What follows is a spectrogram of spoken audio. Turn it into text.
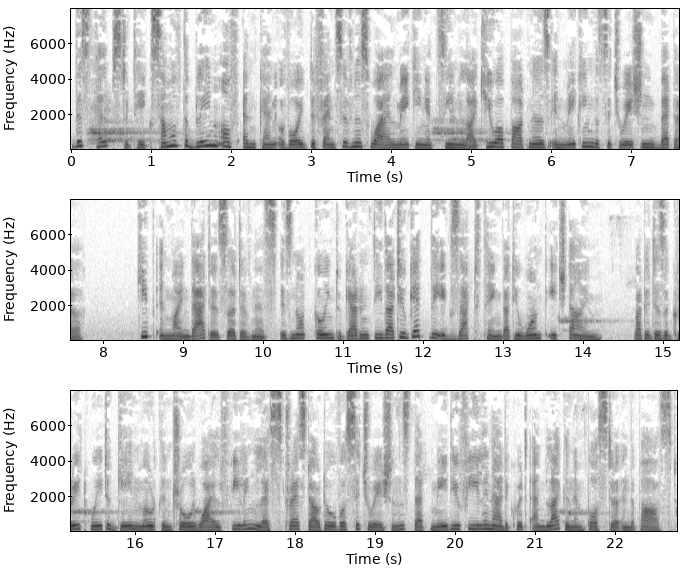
This helps to take some of the blame off and can avoid defensiveness while making it seem like you are partners in making the situation better. Keep in mind that assertiveness is not going to guarantee that you get the exact thing that you want each time. But it is a great way to gain more control while feeling less stressed out over situations that made you feel inadequate and like an imposter in the past.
